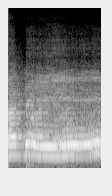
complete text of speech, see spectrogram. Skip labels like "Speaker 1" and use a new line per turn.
Made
